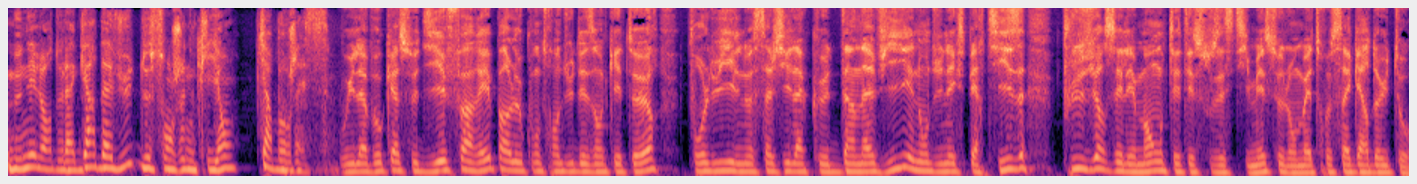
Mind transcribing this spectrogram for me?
menée lors de la garde à vue de son jeune client, Pierre Bourgès. Oui, l'avocat se dit effaré par le compte-rendu des enquêteurs. Pour lui, il ne s'agit là que d'un avis et non d'une expertise. Plusieurs éléments ont été sous-estimés selon maître Sagardeuito.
